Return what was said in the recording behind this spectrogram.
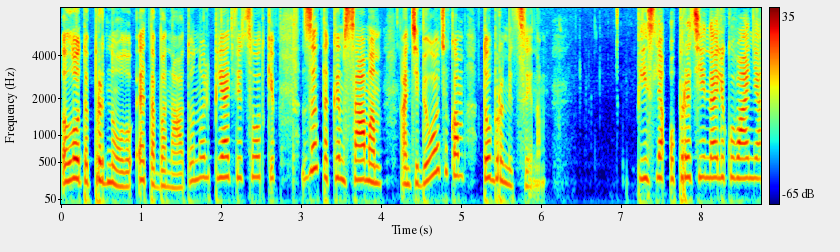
лотопреднолу етабанату 0,5% з таким самим антибіотиком тоброміцином. Після операційного лікування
